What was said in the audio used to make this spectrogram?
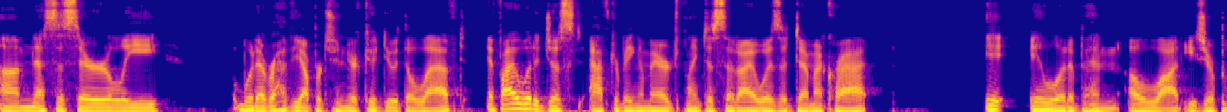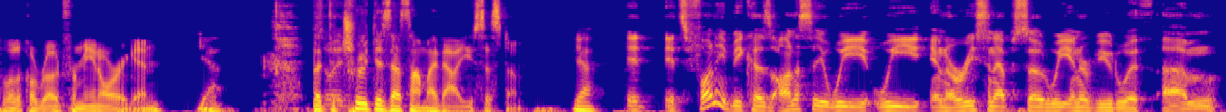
um, necessarily would ever have the opportunity or could do at the left. If I would have just, after being a marriage plaintiff, said I was a Democrat, it, it would have been a lot easier political road for me in Oregon. Yeah. But So the it- truth is that's not my value system. Yeah. It, it's funny because honestly, we we in a recent episode we interviewed with um,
